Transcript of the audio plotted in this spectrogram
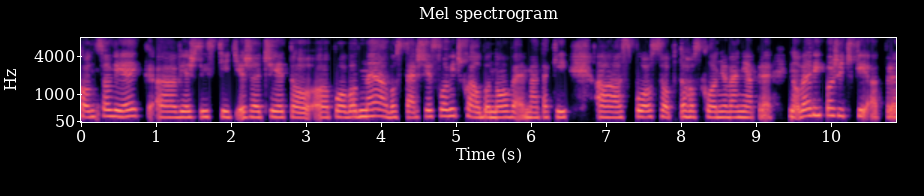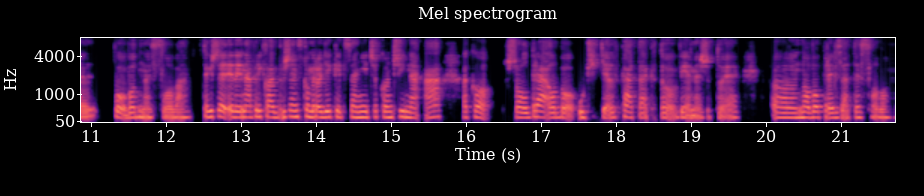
koncoviek uh, vieš zistiť, že či je to pôvodné alebo staršie slovíčko alebo nové. Má taký spôsob toho skloňovania pre nové výpožičky a pre pôvodné slova. Takže napríklad v ženskom rode, keď sa niečo končí na A, ako šoldra alebo učiteľka, tak to vieme, že to je novo prevzaté slovo.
